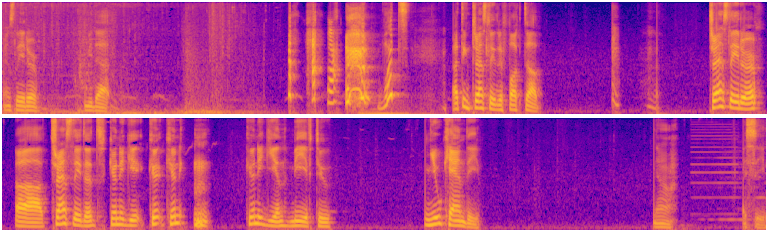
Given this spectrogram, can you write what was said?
Translator, give me that. what? I think translator fucked up. Translator uh, translated Königin, Königin Meve to New candy. No. I see.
